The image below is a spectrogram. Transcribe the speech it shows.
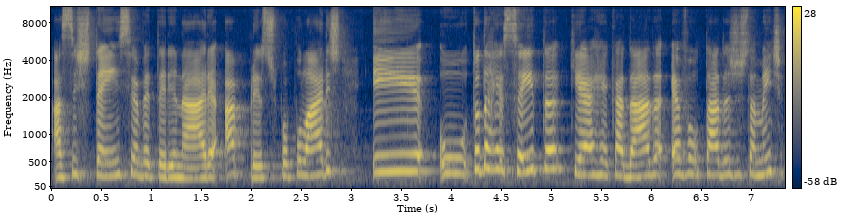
assistência veterinária a preços populares e o, toda a receita que é arrecadada é voltada justamente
